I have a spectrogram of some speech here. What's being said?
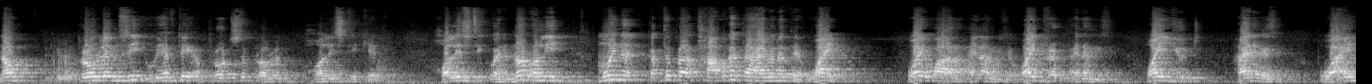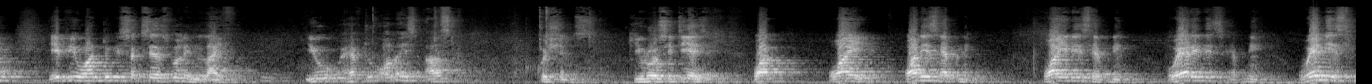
ನಾವು problems we have to approach the problem holistic ಏನು ಹಾಲಿಸ್ಟಿಕ್ ವೈನ ನಾಟ್ ಓನ್ಲಿ ಮೋಯ್ನ ಕತ್ತಪ್ಪ ಥಾಪ ಕತ್ತ ಹಾಗನತ್ತೆ ವೈ ವೈ ವಾರ್ ಹೈನಾಂಗಿಸಿ ವೈ ಡ್ರಗ್ ಹೈನಾಂಗಿಸಿ ವೈ ಯೂಟ್ ಹೈನಾಂಗಿಸಿ why if you want to be successful in life you have to always ask questions curiosity is? What, why, what is happening? Why it is happening? Where it is happening? When is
